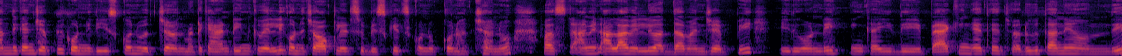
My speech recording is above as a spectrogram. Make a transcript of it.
అందుకని చెప్పి కొన్ని తీసుకొని వచ్చామన్నమాట క్యాంటీన్కి వెళ్ళి కొన్ని చాక్లెట్స్ బిస్కెట్స్ కొనుక్కొని వచ్చాను. ఫస్ట్ ఐ మీన్ అలా వెళ్ళి వద్దామని చెప్పి ఇదిగోండి ఇంకా ఇది ప్యాకింగ్ అయితే జరుగుతూనే ఉంది.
